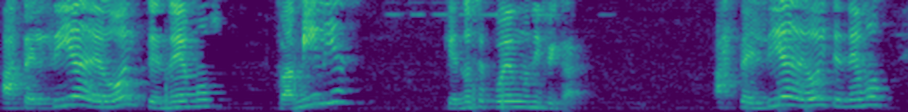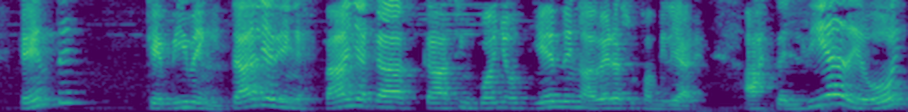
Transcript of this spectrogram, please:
Hasta el día de hoy tenemos familias que no se pueden unificar. Hasta el día de hoy tenemos gente que vive en Italia, vive en España, cada, cada cinco años vienen a ver a sus familiares. Hasta el día de hoy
